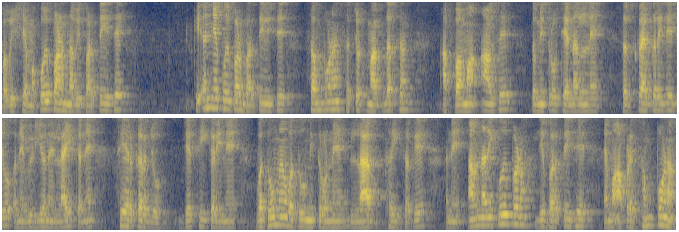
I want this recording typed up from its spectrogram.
ભવિષ્યમાં કોઈ પણ નવી ભરતી છે કે અન્ય કોઈ પણ ભરતી વિશે સંપૂર્ણ સચોટ માર્ગદર્શન આપવામાં આવશે. તો મિત્રો, ચેનલને સબસ્ક્રાઈબ કરી દેજો અને વિડીયોને લાઈક અને શેર કરજો, જેથી કરીને વધુમાં વધુ મિત્રોને લાભ થઈ શકે અને આવનારી કોઈ પણ જે ભરતી છે, એમાં આપણે સંપૂર્ણ,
